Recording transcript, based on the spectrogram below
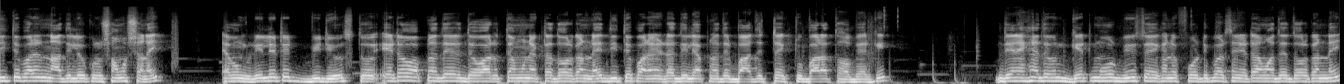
দিতে পারেন, না দিলেও কোনো সমস্যা নাই। এবং রিলেটেড ভিডিওস তো এটাও আপনাদের দেওয়ার তেমন একটা দরকার নাই, দিতে পারেন, এটা দিলে আপনাদের বাজেটটা একটু বাড়াতে হবে আর কি। দেন এখানে দেখুন গেট মোর ভিউজ তো এখানে ফোরটি পার্সেন্ট এটা আমাদের দরকার নেই।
